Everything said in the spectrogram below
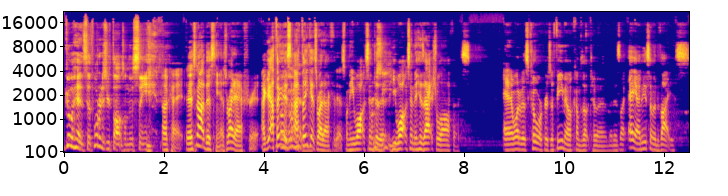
Go ahead, Seth. What is your thoughts on this scene? Okay, it's not this scene. It's right after it. I, I think Oh, it's, I think it's right after this when he walks into the he walks into his actual office, and one of his coworkers, a female, comes up to him and is like, "Hey, I need some advice."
